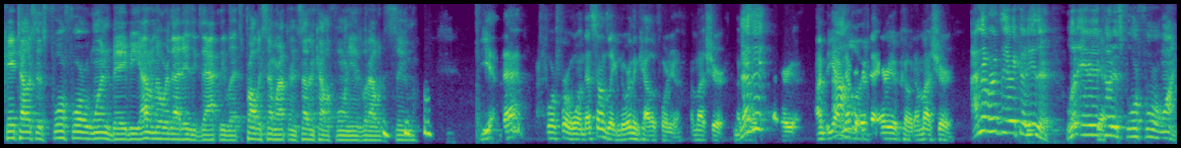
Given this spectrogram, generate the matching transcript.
Kay Tyler says four four one baby. I don't know where that is exactly, but it's probably somewhere out there in Southern California, is what I would assume. Yeah, that 441, that sounds like Northern California. I'm not sure. I've Does it? area. I'm, yeah, I've Oh, never heard that area code. I'm not sure. I never heard the area code either. What area Yeah. code is 441?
